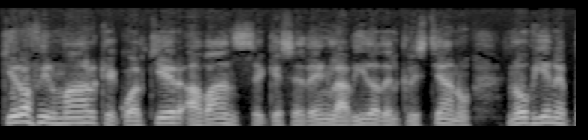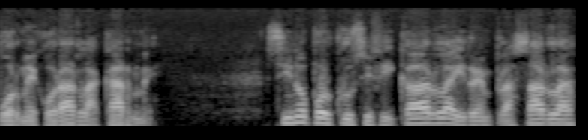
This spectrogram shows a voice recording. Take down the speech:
Quiero afirmar que cualquier avance que se dé en la vida del cristiano no viene por mejorar la carne, sino por crucificarla y reemplazarla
